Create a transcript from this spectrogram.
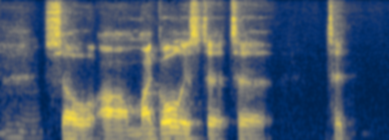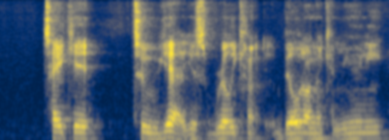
Mhm. So um, my goal is to to to take it to yeah, just really co- build on the community,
